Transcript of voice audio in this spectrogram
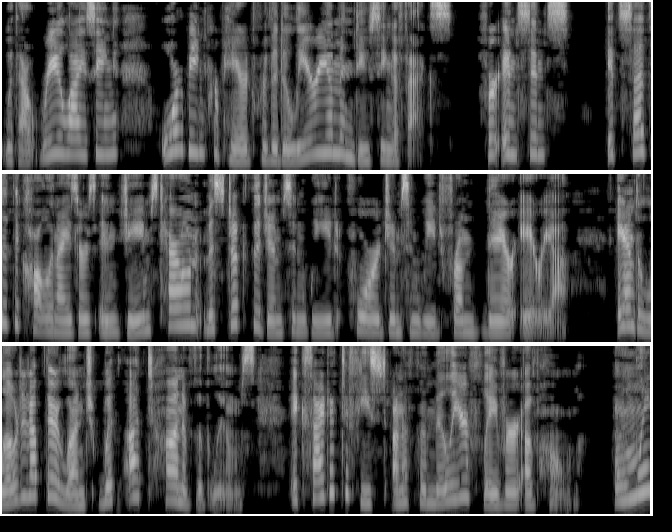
without realizing or being prepared for the delirium inducing effects. For instance, it's said that the colonizers in Jamestown mistook the Jimson weed for Jimson weed from their area and loaded up their lunch with a ton of the blooms, excited to feast on a familiar flavor of home, only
